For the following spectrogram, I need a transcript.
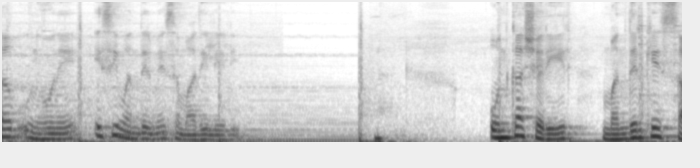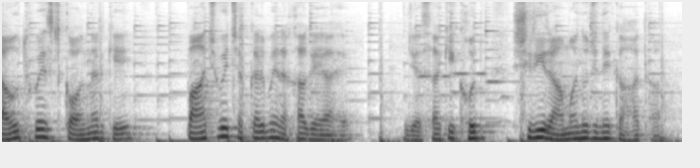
तब उन्होंने इसी मंदिर में समाधि ले ली। उनका शरीर मंदिर के साउथ वेस्ट कॉर्नर के पाँचवें चक्कर में रखा गया है। जैसा कि खुद श्री रामानुज ने कहा था।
